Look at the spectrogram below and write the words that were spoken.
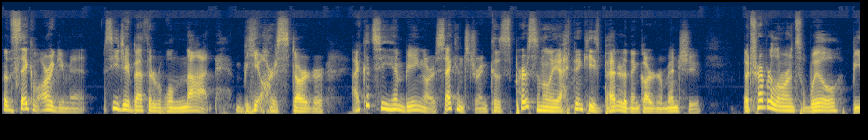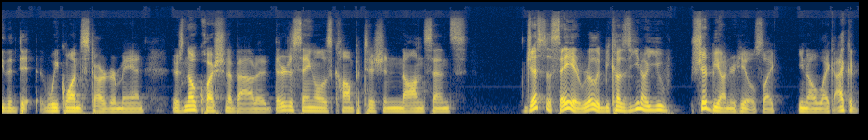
for the sake of argument, CJ Beathard will not be our starter. I could see him being our second string because personally, I think he's better than Gardner Minshew. But Trevor Lawrence will be the di- week one starter, man. There's no question about it. They're just saying all this competition nonsense just to say it, really, because, you know, you should be on your heels. Like, you know, like I could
